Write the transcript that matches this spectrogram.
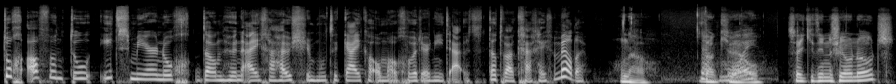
toch af en toe iets meer nog dan hun eigen huisje moeten kijken. Al mogen we er niet uit. Dat wou ik graag even melden. Nou, dankjewel. mooi. Zet je het in de show notes?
